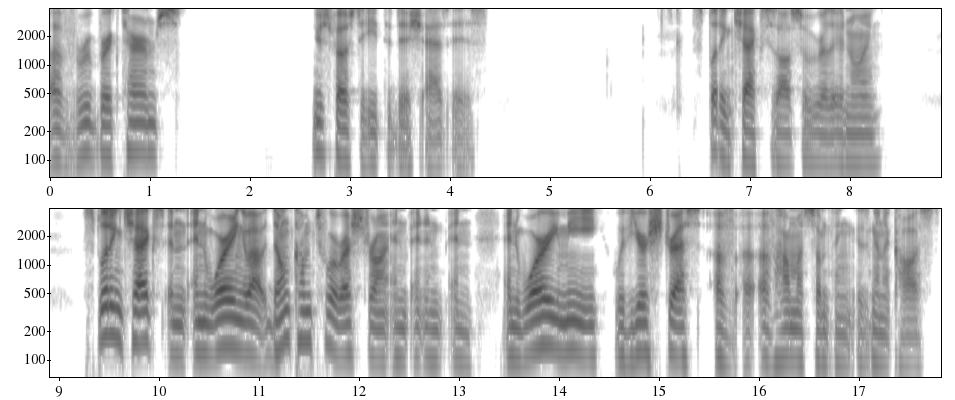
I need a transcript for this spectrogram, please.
of rubric terms, you're supposed to eat the dish as is. Splitting checks is also really annoying. Splitting checks and, and worrying about don't come to a restaurant and, and, and, and worry me with your stress of of how much something is gonna cost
